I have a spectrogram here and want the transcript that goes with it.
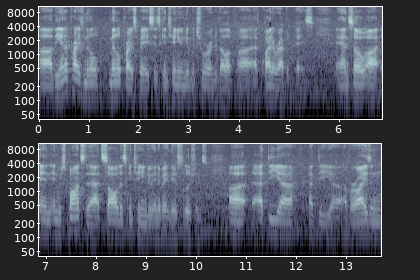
Uh, the enterprise middle middle price space is continuing to mature and develop uh, at quite a rapid pace. And so, uh, in, in response to that, Solid is continuing to innovate new solutions. Uh, at the uh, at the Verizon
